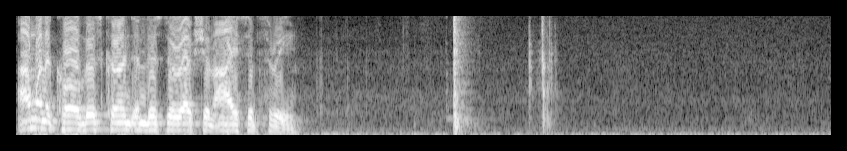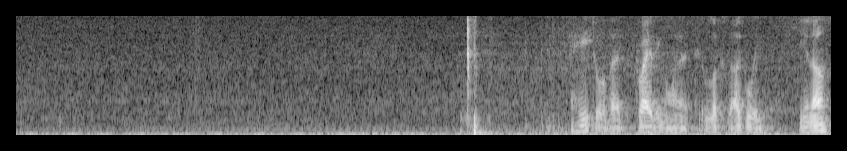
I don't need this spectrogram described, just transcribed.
I'm going to call this current in this direction I sub 3. I hate all that writing on it. It looks ugly, you know?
